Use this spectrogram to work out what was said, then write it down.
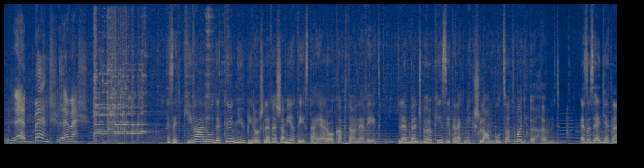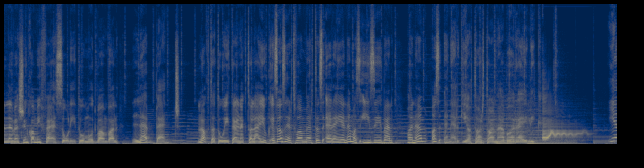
Lebbencs leves. Ez egy kiváló, de könnyű piros leves, ami a tésztájáról kapta a nevét. Lebbencsből készítenek még slambucot vagy öhömt. Ez az egyetlen levesünk, ami felszólító módban van. Lebbencs. Laktató ételnek találjuk, ez azért van, mert az ereje nem az ízében, hanem az energiatartalmában rejlik. Ja,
